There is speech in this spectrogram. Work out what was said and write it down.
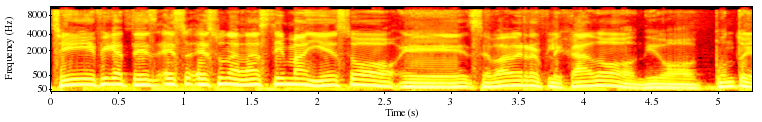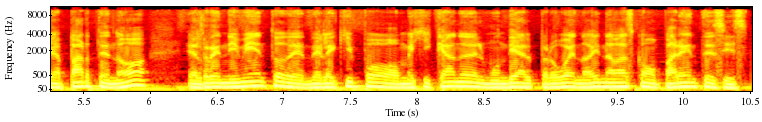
Sí, fíjate, es, es, una lástima y eso eh, se va a ver reflejado, digo, punto y aparte, ¿no? El rendimiento del equipo mexicano en el Mundial, pero bueno, ahí nada más como paréntesis.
